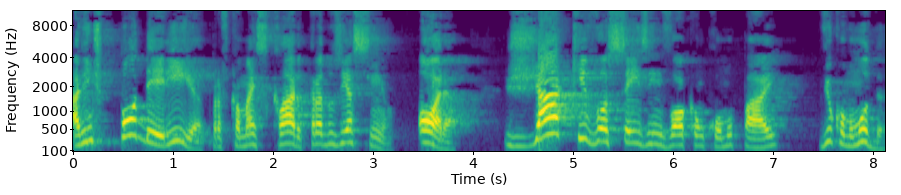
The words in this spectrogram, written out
A gente poderia, para ficar mais claro, traduzir assim: ó, ora, já que vocês invocam como Pai, viu como muda?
